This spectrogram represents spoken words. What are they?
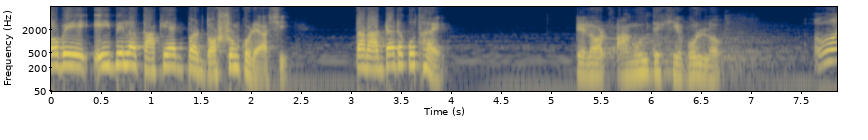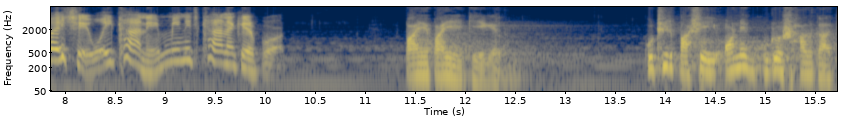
তবে এই বেলা তাকে একবার দর্শন করে আসি। তার আড্ডাটা কোথায়? টেলর আঙুল দেখিয়ে বলল ওই সে ওইখানে মিনিট খানেকের পর। পায়ে পায়ে এগিয়ে গেলাম। কুঠির পাশেই অনেকগুলো শাল গাছ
